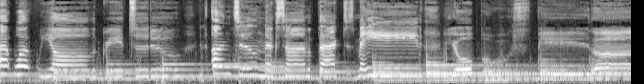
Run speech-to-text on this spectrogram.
at what we all agreed to do. And until next time a pact is made, you'll both be the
